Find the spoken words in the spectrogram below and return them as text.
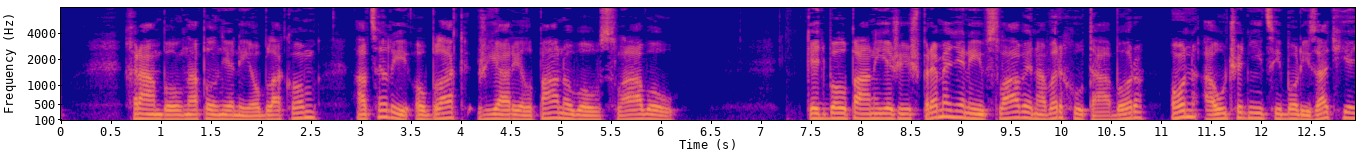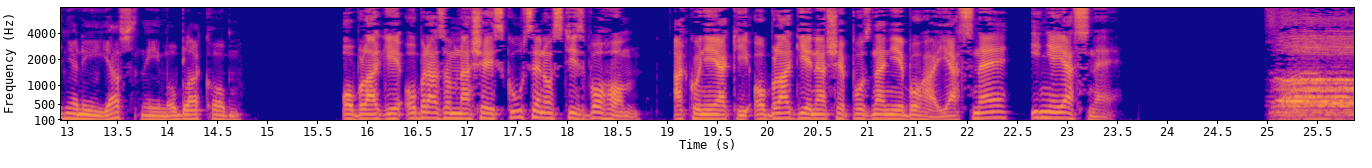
Chrám bol naplnený oblakom a celý oblak žiaril pánovou slávou. Keď bol pán Ježiš premenený v sláve na vrchu tábor, on a učeníci boli zatienení jasným oblakom. Oblak je obrazom našej skúsenosti s Bohom. Ako nejaký oblak je naše poznanie Boha jasné i nejasné. Slava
